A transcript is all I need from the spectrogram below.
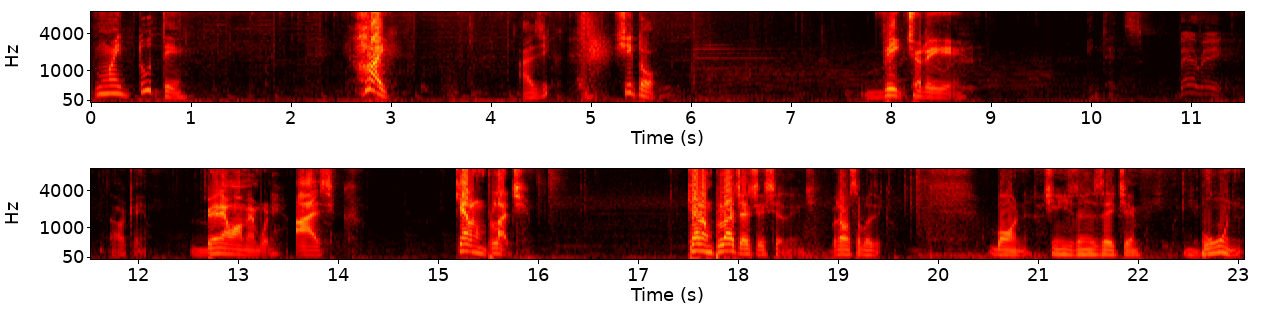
mai du-te. Hai! A zic? Și tu. Victory! Ok. Bine, oameni buni. A zic. Chiar îmi place. Chiar îmi place acest challenge. Vreau să vă zic. Bun, 5 din 10. Bun.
